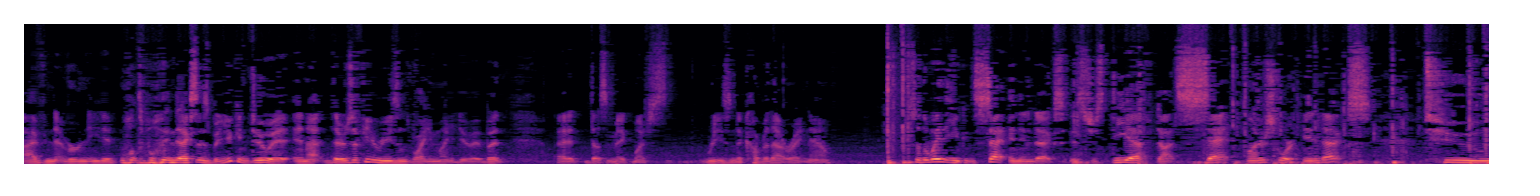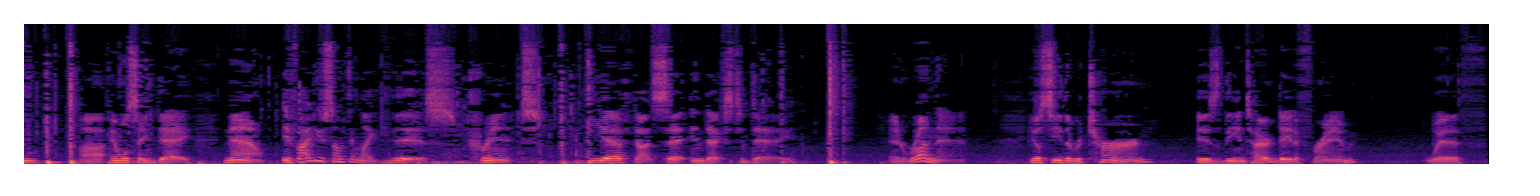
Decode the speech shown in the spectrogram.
I've never needed multiple indexes, but you can do it, and I, there's a few reasons why you might do it, but it doesn't make much reason to cover that right now. So the way that you can set an index is just df.set underscore index to, uh, and we'll say day. Now, if I do something like this, print df.setIndex today, and run that, you'll see the return is the entire data frame with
